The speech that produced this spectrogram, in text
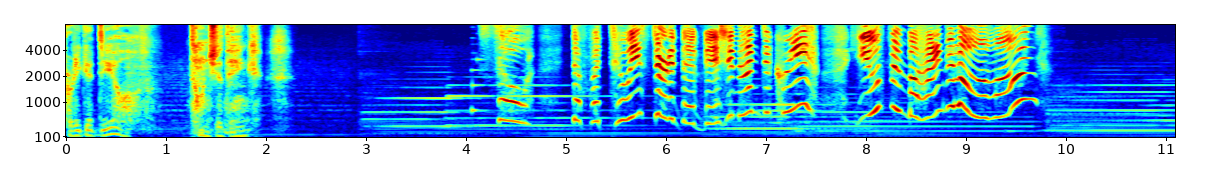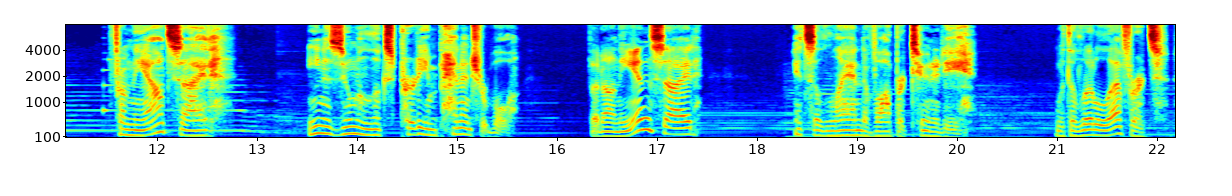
Pretty good deal, don't you think? So, the Fatui started the Vision Hunt decree? You've been behind it all along? From the outside, Inazuma looks pretty impenetrable. But on the inside, it's a land of opportunity. With a little effort,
